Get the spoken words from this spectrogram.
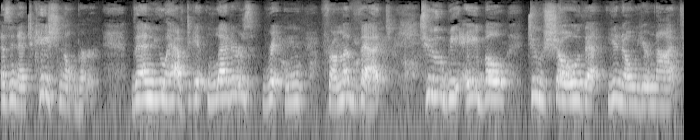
as an educational bird? Then you have to get letters written from a vet to be able to show that you know you're not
